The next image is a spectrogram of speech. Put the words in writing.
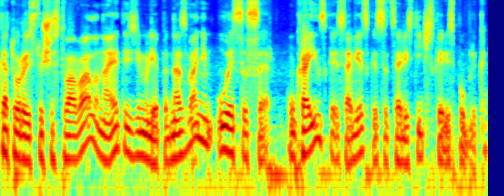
которая существовала на этой земле под названием УССР, Украинская Советская Социалистическая Республика.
